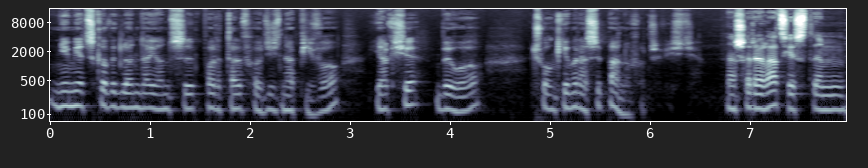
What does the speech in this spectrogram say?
niemiecko wyglądający portal wchodzić na piwo, jak się było członkiem rasy panów oczywiście. Nasze relacje z tym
